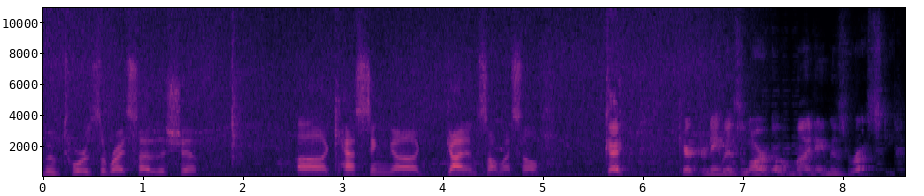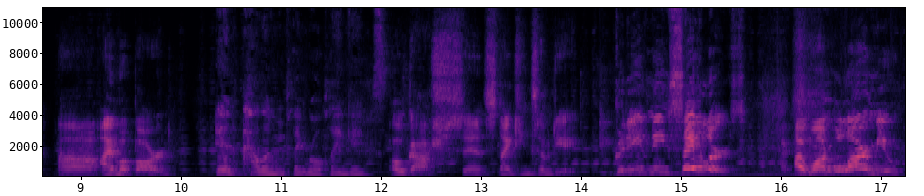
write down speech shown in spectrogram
move towards the right side of the ship, uh, casting uh, guidance on myself. Okay. Character name is Largo. My name is Rusty. Uh, I'm a bard. And how long have you been playing role playing games? Oh gosh, since 1978. Good evening, sailors. I want to alarm you.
